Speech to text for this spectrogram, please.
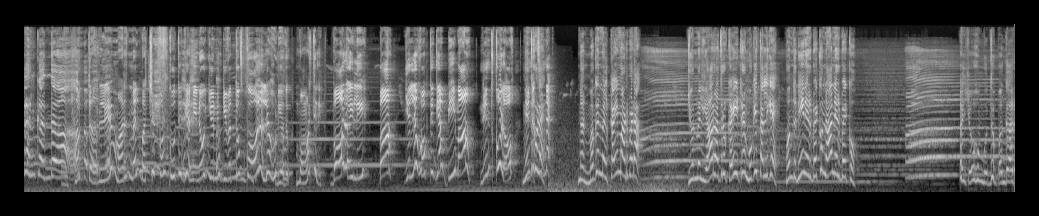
ನನ್ ಕಂದ. ತರ್ಲೆ ಮರದ ಮೇಲೆ ಬಚ್ಚಿಟ್ಕೊಂಡು ಕೂತಿದ್ಯಾ ನೀನು? ಇವನಿಗೆ ಇವತ್ತು ಕೋಲಲ್ಲೇ ಹೊಡಿಯೋದು. ಮಾಡ್ತೀನಿ. ಬಾರೋ ಇಲ್ಲಿ. ಬಾ. ಎಲ್ಲ ಹೋಗ್ತಿದ್ಯಾ? ಭೀಮಾ? ನಿಂತ್ಕೊಳ್ಳೋ. ನಿಂತ್ಕೊಳ್ಳೆ. ನನ್ ಮಗನ ಮೇಲೆ ಕೈ ಮಾಡ್ಬೇಡ. ಇವನ್ ಮೇಲೆ ಯಾರಾದ್ರೂ ಕೈ ಇಟ್ರೆ ಮುಗಿತಲ್ಲಿಗೆ ಒಂದು ನೀನಿರ್ಬೇಕು ನಾನಿರ್ಬೇಕು ಅಯ್ಯೋ ಮುದ್ದು ಬಂಗಾರ.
